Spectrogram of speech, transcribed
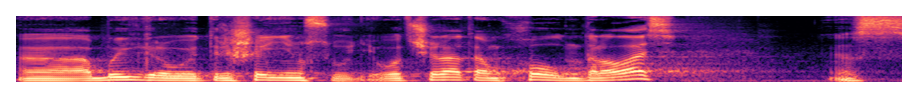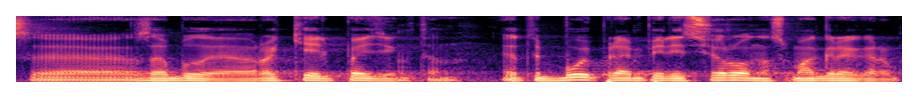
э, обыгрывают решением судей. Вот вчера там Холм дралась с, э, забыл я, Ракель Пэддингтон. Это бой прямо перед Сироном с Макгрегором.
